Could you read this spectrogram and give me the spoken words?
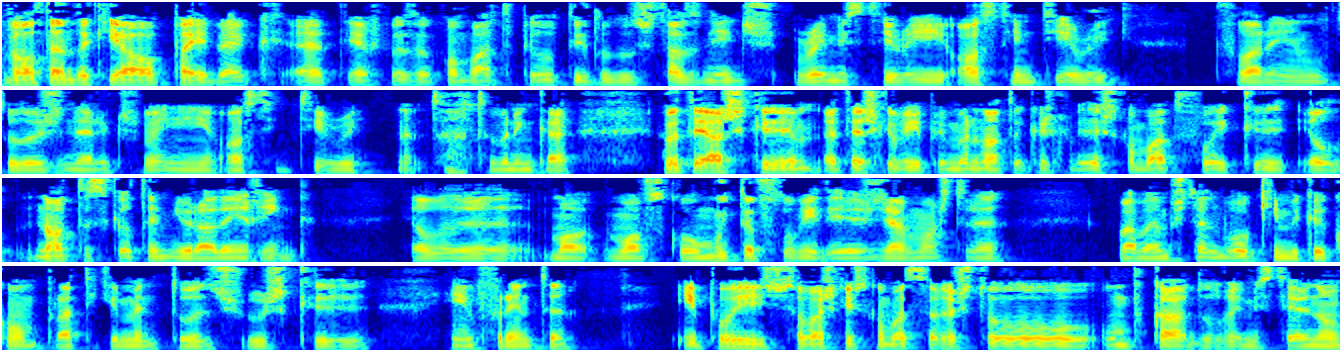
Voltando aqui ao payback, uh, temos depois o combate pelo título dos Estados Unidos, Rey Mysterio e Austin Theory falar em lutadores genéricos, vem Austin Theory. Estou a brincar. Eu até acho que, até escrevi, a primeira nota que eu escrevi deste combate foi que ele, nota-se que ele tem melhorado em ringue. Ele move-se com muita fluidez, já mostra, vai bem mostrando boa química com praticamente todos os que enfrenta. E depois, só acho que este combate se arrastou um bocado. O Rey Mysterio não,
